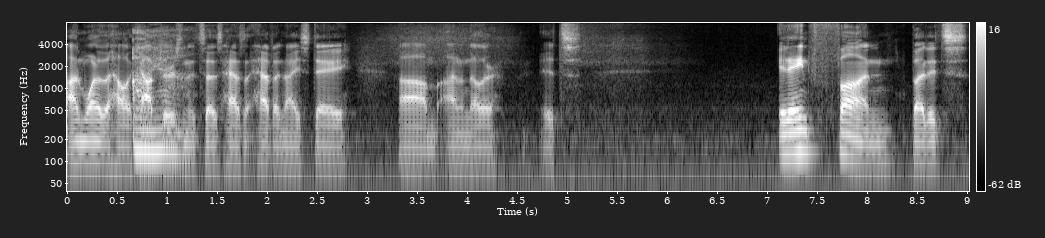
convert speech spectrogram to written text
on one of the helicopters, yeah. and it says "Has have a nice day" um, on another. It's it ain't fun, but it's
